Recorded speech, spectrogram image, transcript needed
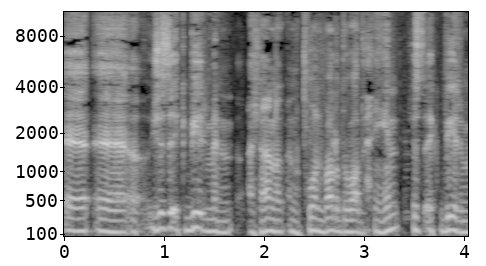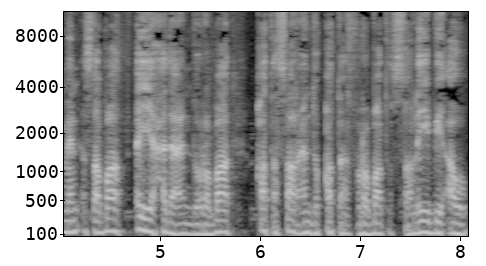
آه، آه، جزء كبير من عشان نكون برضو واضحين جزء كبير من إصابات أي حدا عنده رباط قطع صار عنده قطع في الرباط الصليبي أو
